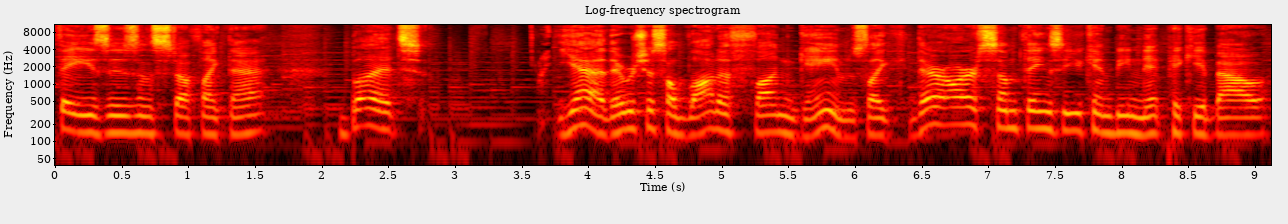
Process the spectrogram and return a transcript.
phases and stuff like that. But yeah, there was just a lot of fun games. Like there are some things that you can be nitpicky about.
